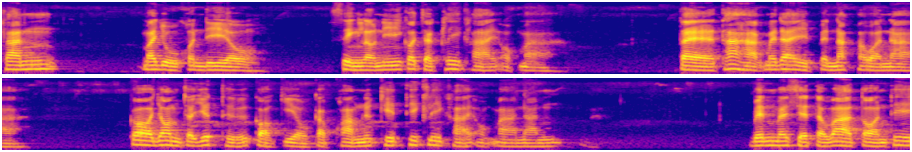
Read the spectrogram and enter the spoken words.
ครั้นมาอยู่คนเดียว สิ่งเหล่านี้ก็จะคลี่คลายออกมา แต่ถ้าหากไม่ได้เป็นนักภาวนา ก็ย่อมจะยึดถือก่อเกี่ยวกับความนึกคิดที่คลี่คลายออกมานั้นเว้นไว้เสียแต่ว่าตอนที่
